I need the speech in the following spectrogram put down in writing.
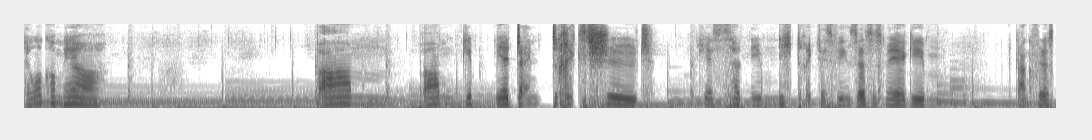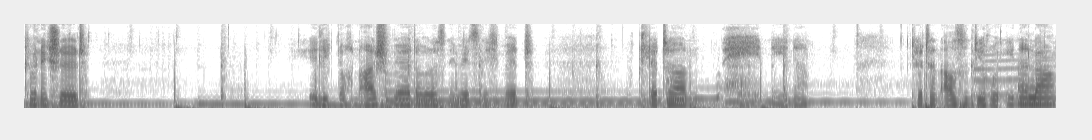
Junge, komm her. Bam, bam, gib mir dein Drecksschild. Okay, es ist halt eben nicht direkt, deswegen soll es mir ja geben. Danke für das Königsschild. Hier liegt noch ein Eisschwert, aber das nehmen wir jetzt nicht mit. Klettern. Hey, nee, ne? Klettern außen die Ruine lang.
